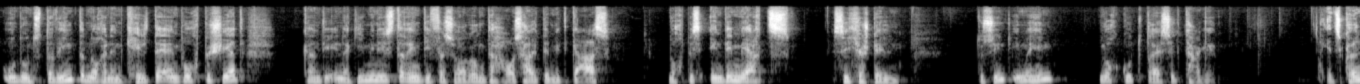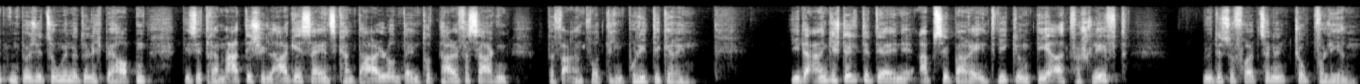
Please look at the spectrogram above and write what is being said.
und uns der Winter noch einen Kälteeinbruch beschert, kann die Energieministerin die Versorgung der Haushalte mit Gas noch bis Ende März sicherstellen. Das sind immerhin noch gut 30 Tage. Jetzt könnten böse Zungen natürlich behaupten, diese dramatische Lage sei ein Skandal und ein Totalversagen der verantwortlichen Politikerin. Jeder Angestellte, der eine absehbare Entwicklung derart verschläft, würde sofort seinen Job verlieren.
